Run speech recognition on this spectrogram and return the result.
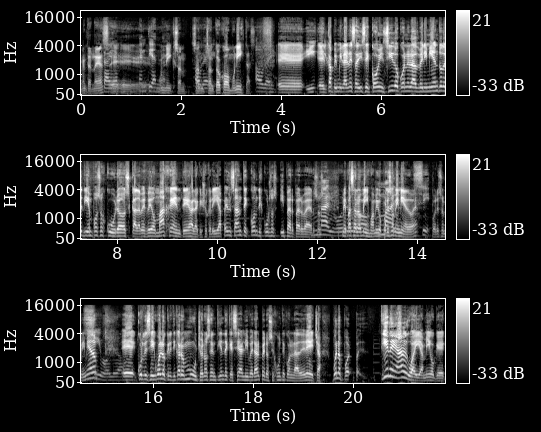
¿entendés? Eh, eh, entiendo. un Nixon. Son, son todos comunistas. Eh, y el Capi Milanesa dice, coincido con el advenimiento de tiempos oscuros. Cada vez veo más gente a la que yo creía pensante con discursos hiperperversos. Mal, Me pasa lo mismo, amigo. Por eso mi miedo, ¿eh? Sí. Por eso mi miedo. Sí. Eh, Kurt dice, igual lo criticaron mucho, no se entiende que sea liberal, pero se junte con la derecha. Bueno, por- por- tiene algo ahí, amigo, que,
